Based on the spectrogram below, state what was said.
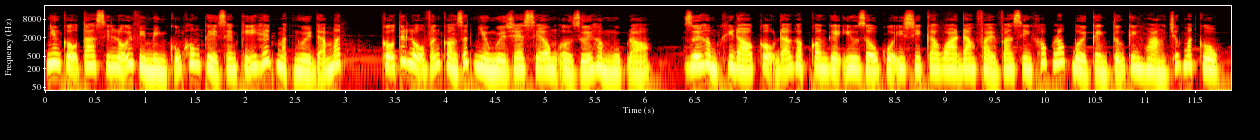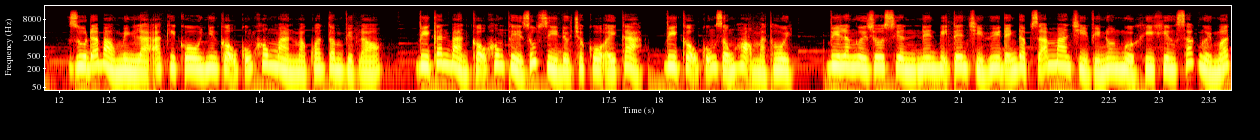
nhưng cậu ta xin lỗi vì mình cũng không thể xem kỹ hết mặt người đã mất. Cậu tiết lộ vẫn còn rất nhiều người Jeseong ở dưới hầm ngục đó. Dưới hầm khi đó cậu đã gặp con ghệ yêu dấu của Ishikawa đang phải van xin khóc lóc bởi cảnh tượng kinh hoàng trước mắt cô. Dù đã bảo mình là Akiko nhưng cậu cũng không màn mà quan tâm việc đó. Vì căn bản cậu không thể giúp gì được cho cô ấy cả, vì cậu cũng giống họ mà thôi. Vì là người Josian nên bị tên chỉ huy đánh đập dã man chỉ vì nôn mửa khi khiêng xác người mất.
